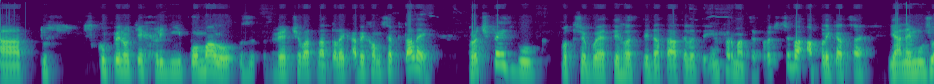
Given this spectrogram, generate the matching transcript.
a tu skupinu těch lidí pomalu zvětšovat natolik, abychom se ptali, proč Facebook potřebuje tyhle ty data, tyhle ty informace? Proč třeba aplikace, já nemůžu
